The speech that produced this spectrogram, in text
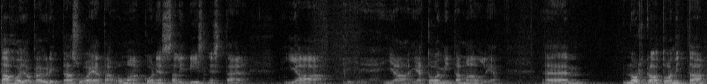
taho, joka yrittää suojata omaa konesalibisnestään ja, ja, ja toimintamallia. Nordcloud toimittaa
